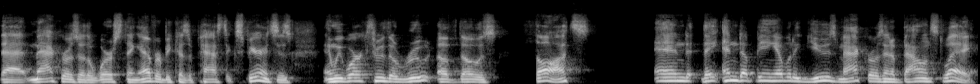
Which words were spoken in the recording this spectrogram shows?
that macros are the worst thing ever because of past experiences. And we work through the root of those thoughts and they end up being able to use macros in a balanced way.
